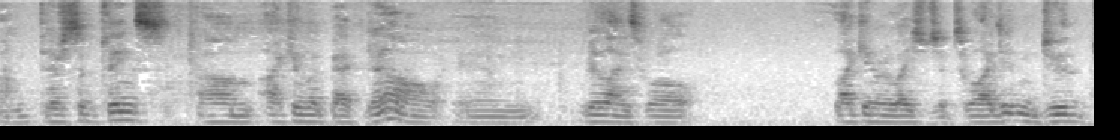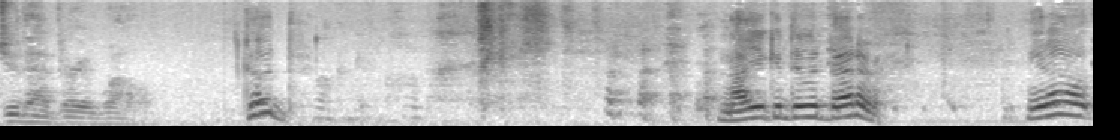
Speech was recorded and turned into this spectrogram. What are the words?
Um, there's some things um, I can look back now and realize, well, like in relationships, well, I didn't do do that very well. Good. now you can do it better. You know,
